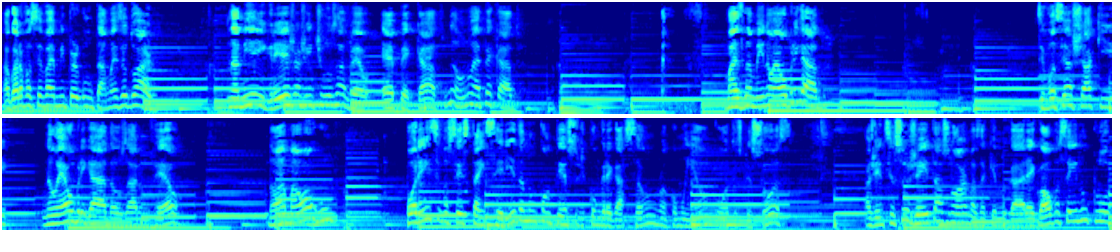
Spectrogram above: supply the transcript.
Agora você vai me perguntar, mas Eduardo, na minha igreja a gente usa véu. É pecado? Não, não é pecado. Mas também não é obrigado. Se você achar que não é obrigado a usar um véu, não há mal algum. Porém, se você está inserida num contexto de congregação, numa comunhão com outras pessoas, a gente se sujeita às normas daquele lugar. É igual você ir num clube.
